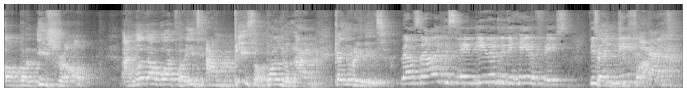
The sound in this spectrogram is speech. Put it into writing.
upon Israel. Another word for it, and peace upon your land. Can you read it? Welzalig is een ieder die de Heer vreest, die zijn you, leven gaat.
